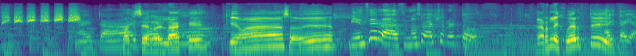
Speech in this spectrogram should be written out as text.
Ahí está. Para que se relaje. ¿Qué más? A ver. Bien cerrada, si no se va a chorrear todo. Ahí fuerte. está ya.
